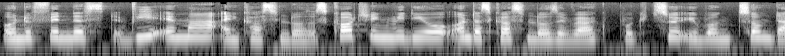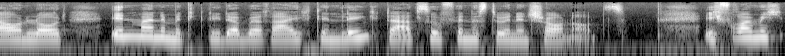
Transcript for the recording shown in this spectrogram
Und du findest wie immer ein kostenloses Coaching-Video und das kostenlose Workbook zur Übung zum Download in meinem Mitgliederbereich. Den Link dazu findest du in den Show Notes. Ich freue mich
